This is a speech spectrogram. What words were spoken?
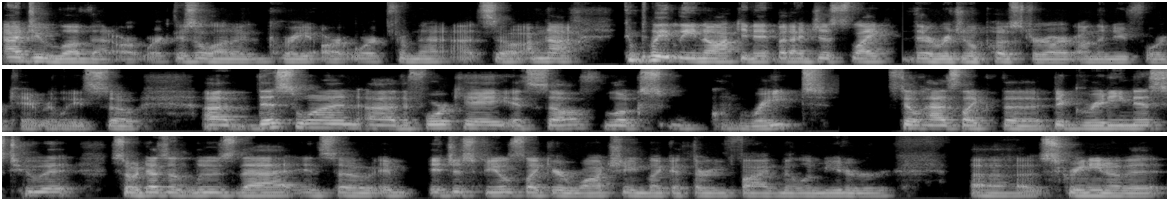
I do love that artwork. There's a lot of great artwork from that uh, so i'm not completely knocking it but i just like the original poster art on the new 4k release. So uh this one uh the 4k itself looks great. Still has like the the grittiness to it so it doesn't lose that and so it, it just feels like you're watching like a 35 millimeter uh screening of it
